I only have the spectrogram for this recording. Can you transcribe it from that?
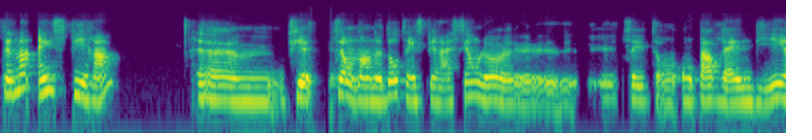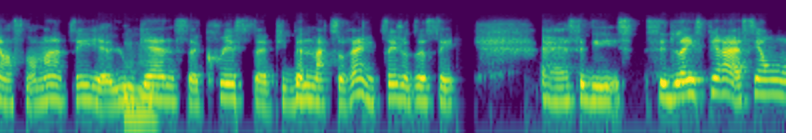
tellement inspirant. Euh, puis, on en a d'autres inspirations. Là, euh, on, on, parle de la NBA en ce moment. Lou mm Chris, puis Ben Maturin. Je veux dire, c'est. c'est de l'inspiration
